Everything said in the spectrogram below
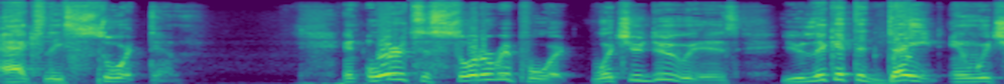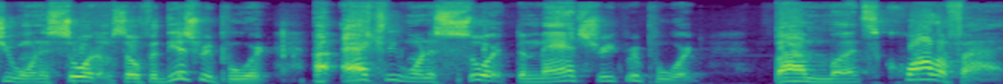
actually sort them. In order to sort a report, what you do is you look at the date in which you want to sort them. So for this report, I actually want to sort the Mad Streak report by months qualified.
